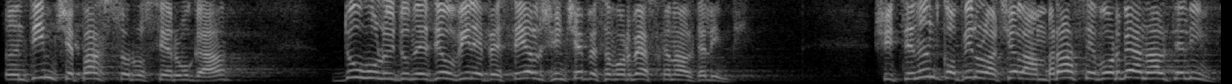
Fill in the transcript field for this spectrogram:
în timp ce pastorul se ruga, Duhul lui Dumnezeu vine peste el și începe să vorbească în alte limbi. Și ținând copilul acela în brațe, vorbea în alte limbi.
